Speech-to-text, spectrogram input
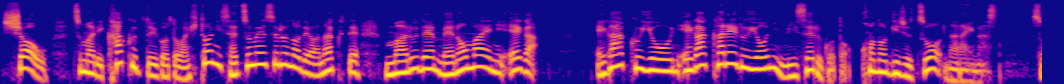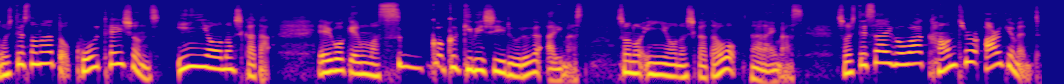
show つまり書くということは人に説明するのではなくてまるで目の前に絵が描くように描かれるように見せること。この技術を習います。そしてその後 quotations 引用の仕方。英語圏はすっごく厳しいルールがあります。その引用の仕方を習います。そして最後は counter argument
